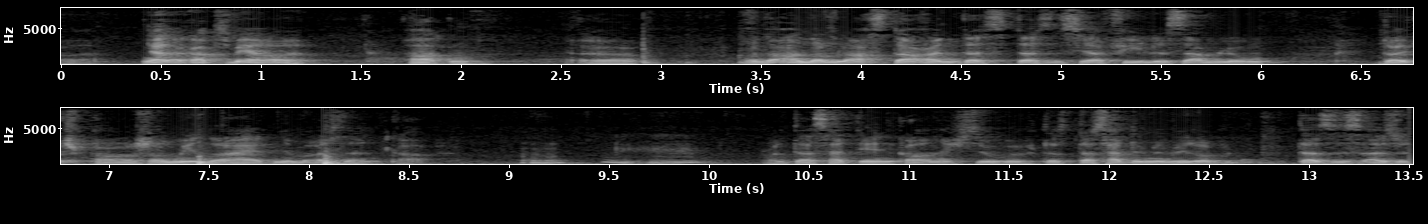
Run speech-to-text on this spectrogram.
ja, ja da gab es mehrere. Haken. Äh, unter anderem lag es daran, dass, dass es ja viele Sammlungen deutschsprachiger Minderheiten im Ausland gab. Mhm. Mhm. Und das hat denen gar nicht so, das, das hatte mir wieder, dass es also,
